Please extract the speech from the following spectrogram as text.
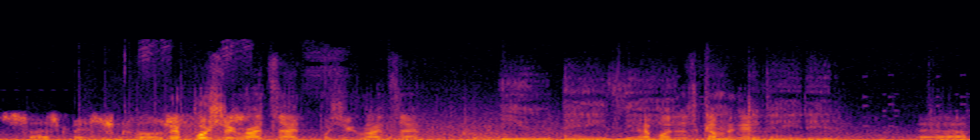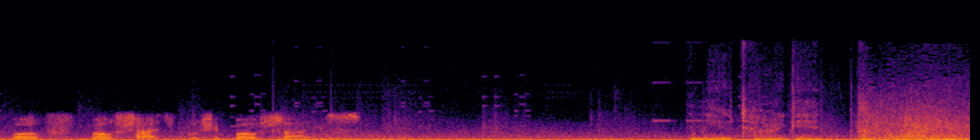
Seismics close. They're pushing right side, pushing right side. UAV Everyone is coming in. activated. Uh, both, both sides, pushing both sides. New target acquired.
